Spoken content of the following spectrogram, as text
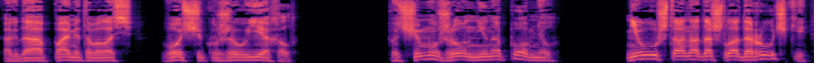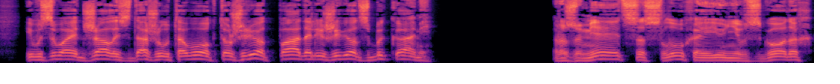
Когда опамятовалась, возчик уже уехал. Почему же он не напомнил? Неужто она дошла до ручки и вызывает жалость даже у того, кто жрет падаль и живет с быками? Разумеется, слух о ее невзгодах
